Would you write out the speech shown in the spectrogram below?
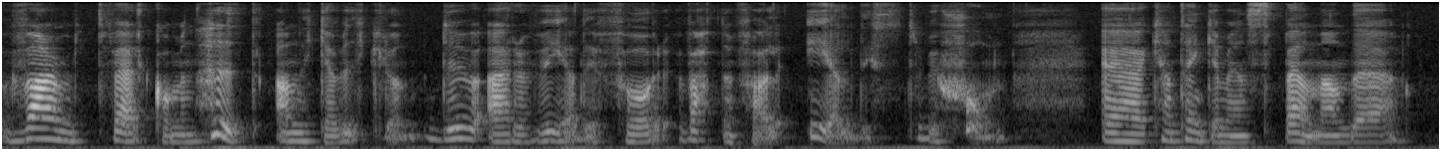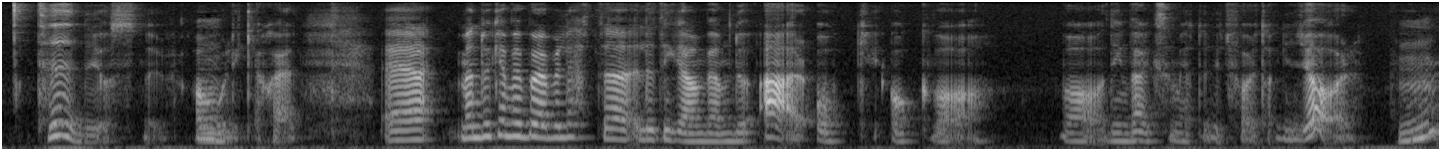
Varmt välkommen hit Annika Wiklund. Du är VD för Vattenfall Eldistribution. Eh, kan tänka mig en spännande tid just nu av mm. olika skäl. Eh, men du kan väl börja berätta lite grann vem du är och, och vad, vad din verksamhet och ditt företag gör. Mm.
